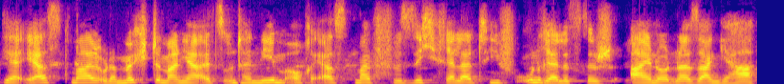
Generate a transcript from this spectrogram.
ja erstmal oder möchte man ja als Unternehmen auch erstmal für sich relativ unrealistisch einordnen sagen, ja,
